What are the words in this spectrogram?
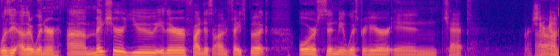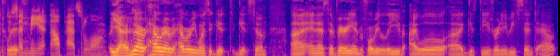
was the other winner. Um, make sure you either find us on Facebook or send me a whisper here in chat. Or Uh, on Twitch. send me it and I'll pass it along. Yeah, whoever, however, however he wants it get, gets to him. Uh, and at the very end, before we leave, I will uh, get these ready to be sent out.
